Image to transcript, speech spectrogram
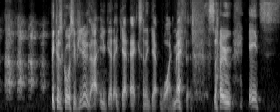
because of course, if you do that, you get a get x and a get y method. So it's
